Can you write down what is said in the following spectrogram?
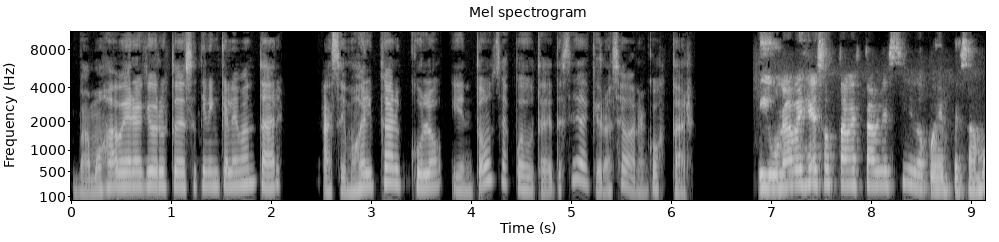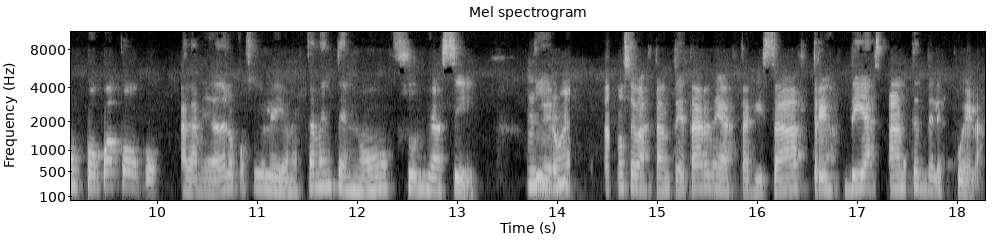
vamos a ver a qué hora ustedes se tienen que levantar, hacemos el cálculo y entonces pues ustedes deciden a qué hora se van a acostar. Y una vez eso estaba establecido, pues empezamos poco a poco, a la medida de lo posible, y honestamente no surgió así. Estuvieron -huh. bastante tarde, hasta quizás tres días antes de la escuela.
